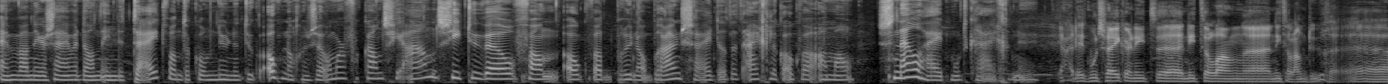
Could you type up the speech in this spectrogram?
En wanneer zijn we dan in de tijd? Want er komt nu natuurlijk ook nog een zomervakantie aan. Ziet u wel van ook wat Bruno Bruins zei, dat het eigenlijk ook wel allemaal snelheid moet krijgen nu. Ja, dit moet zeker niet, uh, niet, te, lang, uh, niet te lang duren. Uh,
